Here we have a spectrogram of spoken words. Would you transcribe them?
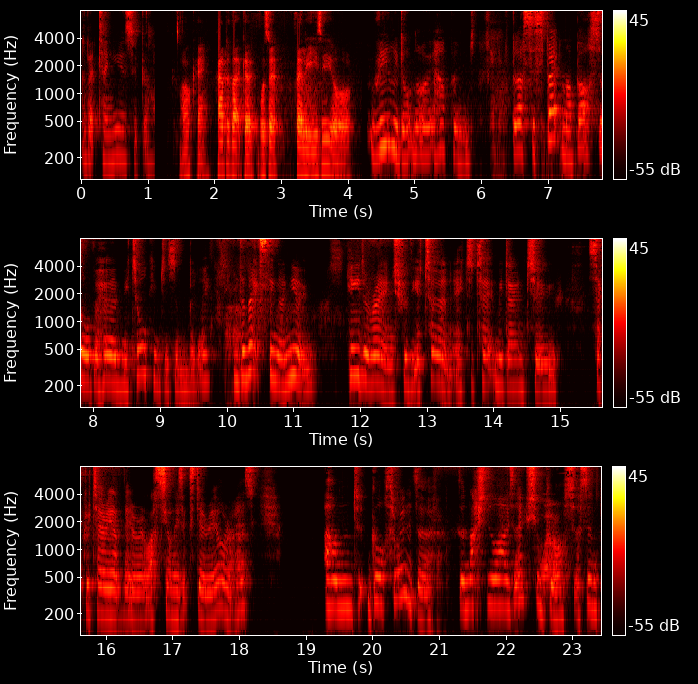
about 10 years ago. Okay. How did that go? Was it fairly easy or? Really don't know how it happened, but I suspect my boss overheard me talking to somebody, and the next thing I knew, he'd arranged for the attorney to take me down to Secretariat de Relaciones Exteriores and go through the the nationalisation process. And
